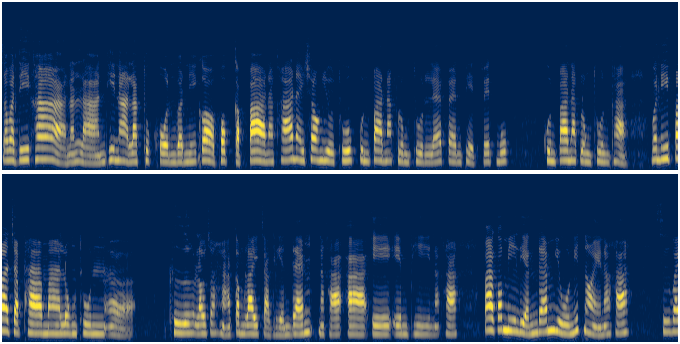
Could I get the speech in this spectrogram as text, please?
สวัสดีค่ะหลานๆที่น่ารักทุกคนวันนี้ก็พบกับป้านะคะ ในช่อง YouTube คุณป้านักลงทุน และแฟนเพจ Facebook คุณป้านักลงทุนค่ะ วันนี้ป้าจะพามาลงทุนเอ่อคือเราจะหากำไรจากเหรียญแรมนะคะ R A M P นะคะ ป้าก็มีเหรียญแรมอยู่นิดหน่อยนะคะ ซื้อไว้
